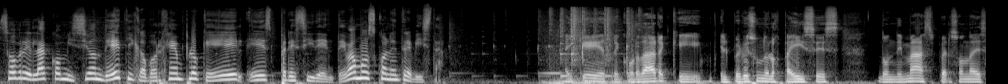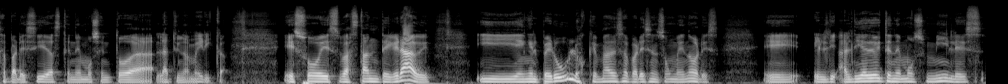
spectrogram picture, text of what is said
sobre la Comisión de Ética, por ejemplo, que él es presidente. Vamos con la entrevista. Hay que recordar que el Perú es uno de los países donde más personas desaparecidas tenemos en toda Latinoamérica. Eso es bastante grave y en el Perú los que más desaparecen son menores. Eh, al día de hoy tenemos miles,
